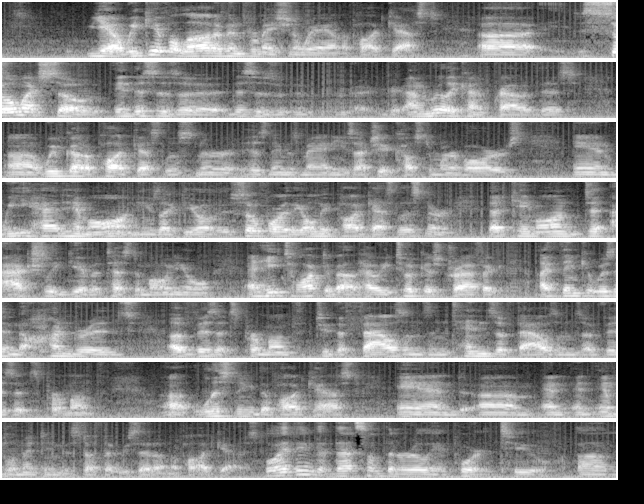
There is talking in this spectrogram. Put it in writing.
yeah, we give a lot of information away on the podcast. Uh, so much so, and this is a this is I'm really kind of proud of this. Uh, we've got a podcast listener. His name is Manny. He's actually a customer of ours, and we had him on. He was like the so far the only podcast listener that came on to actually give a testimonial, and he talked about how he took his traffic. I think it was in the hundreds of visits per month to the thousands and tens of thousands of visits per month, uh, listening to the podcast and um, and and implementing the stuff that we said on the podcast. Well, I think that that's something really important too. Um,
